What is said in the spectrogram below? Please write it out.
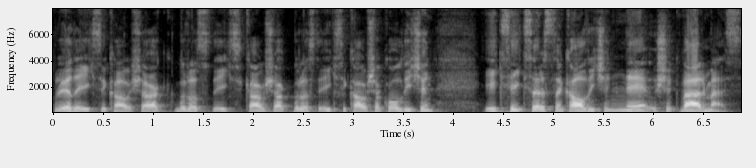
buraya da eksi kavşak. Burası da eksi kavşak. Burası da eksi kavşak olduğu için eksi eksi arasında kaldığı için ne ışık vermez.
